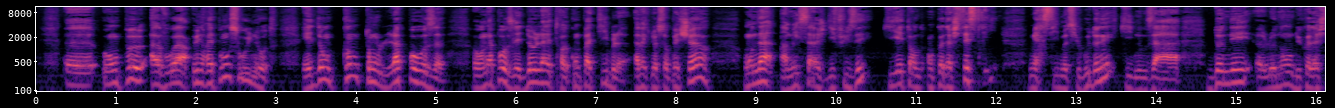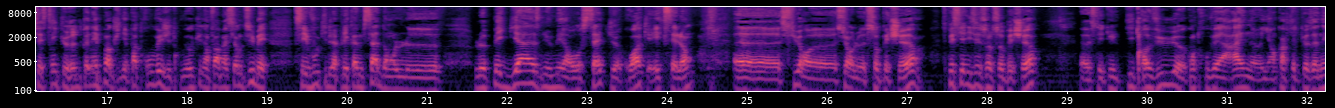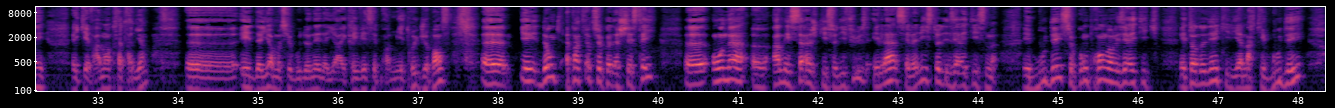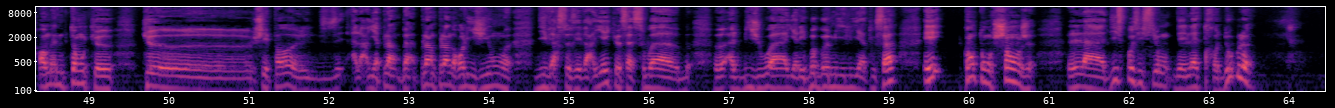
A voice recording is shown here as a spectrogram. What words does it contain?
on peut avoir une réponse ou une autre. Et donc, quand on la pose, on appose les deux lettres compatibles avec le saut pêcheur, on a un message diffusé qui est en, codage Sestri. Merci Monsieur Goudonnet qui nous a donné euh, le nom du codage Sestri que je ne connais pas, que je n'ai pas trouvé, j'ai trouvé aucune information dessus, mais c'est vous qui l'appelez comme ça dans le, le Pégase numéro 7, je crois, qui est excellent, euh, sur, euh, sur le saut pêcheur, spécialisé sur le saut pêcheur. C'était une petite revue qu'on trouvait à Rennes il y a encore quelques années et qui est vraiment très très bien. et d'ailleurs, Monsieur Boudonnet d'ailleurs écrivait ses premiers trucs, je pense. et donc, à partir de ce codage Sestri, euh, on a euh, un message qui se diffuse, et là, c'est la liste des hérétismes. Et Bouddé se comprend dans les hérétiques, étant donné qu'il y a marqué Bouddé, en même temps que, que je sais pas, euh, alors il y a plein, ben, plein, plein de religions diverses et variées, que ça soit albigeois, il y a les bogomiles, il y a tout ça, et quand on change la disposition des lettres doubles,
